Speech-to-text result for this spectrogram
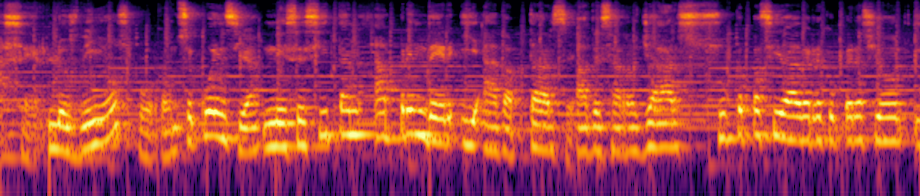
hacer. Los niños, por consecuencia, necesitan aprender y adaptarse a desarrollar su capacidad de recuperación y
